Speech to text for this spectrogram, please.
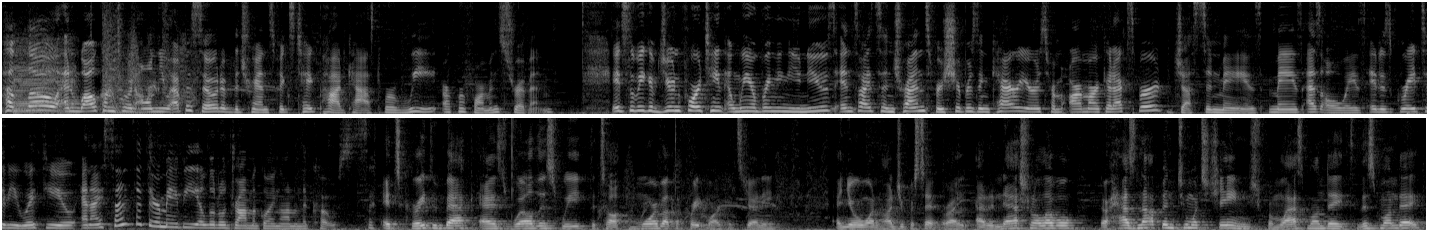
Hello, and welcome to an all new episode of the Transfix Take podcast, where we are performance driven. It's the week of June 14th, and we are bringing you news, insights, and trends for shippers and carriers from our market expert, Justin Maze. Maze, as always, it is great to be with you, and I sense that there may be a little drama going on on the coasts. It's great to be back as well this week to talk more about the freight markets, Jenny. And you're 100% right. At a national level, there has not been too much change from last Monday to this Monday.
